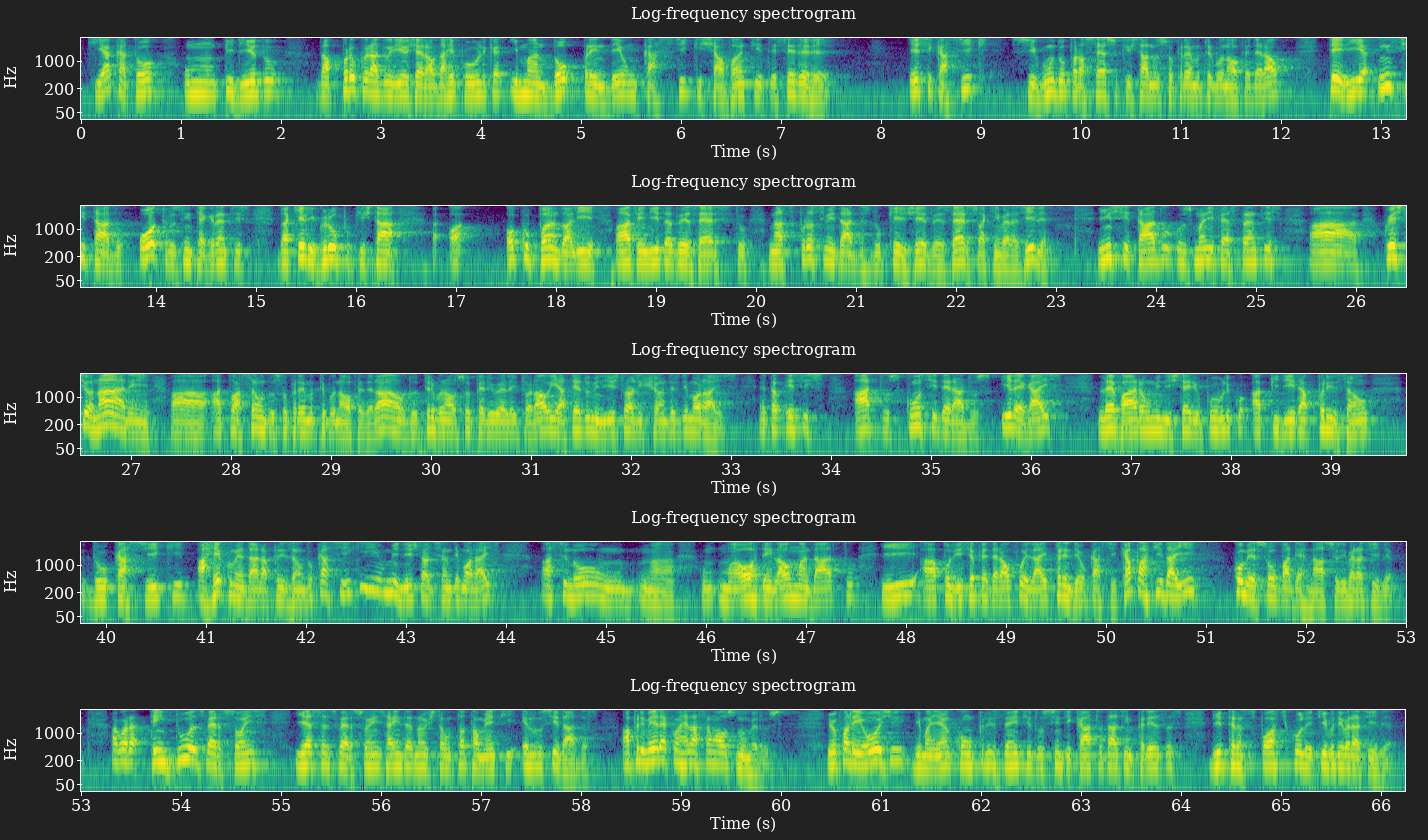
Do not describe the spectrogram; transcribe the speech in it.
que acatou um pedido da Procuradoria-Geral da República e mandou prender um cacique chavante de Sererê. Esse cacique, segundo o processo que está no Supremo Tribunal Federal, teria incitado outros integrantes daquele grupo que está ocupando ali a Avenida do Exército, nas proximidades do QG do Exército, aqui em Brasília, incitado os manifestantes a questionarem a atuação do Supremo Tribunal Federal, do Tribunal Superior Eleitoral e até do ministro Alexandre de Moraes. Então, esses atos considerados ilegais levaram o Ministério Público a pedir a prisão do cacique, a recomendar a prisão do cacique e o ministro Alexandre de Moraes assinou um, uma, uma ordem lá, um mandato, e a Polícia Federal foi lá e prendeu o cacique. A partir daí, começou o badernaço de Brasília. Agora, tem duas versões e essas versões ainda não estão totalmente elucidadas. A primeira é com relação aos números. Eu falei hoje de manhã com o presidente do Sindicato das Empresas de Transporte Coletivo de Brasília.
